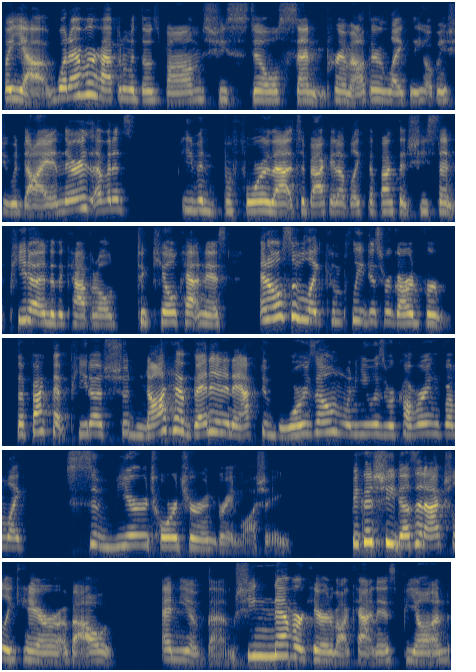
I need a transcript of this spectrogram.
But yeah, whatever happened with those bombs, she still sent Prim out there, likely hoping she would die. And there is evidence even before that to back it up, like the fact that she sent Peeta into the Capitol to kill Katniss, and also like complete disregard for the fact that Peeta should not have been in an active war zone when he was recovering from like severe torture and brainwashing because she doesn't actually care about any of them. She never cared about Katniss beyond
